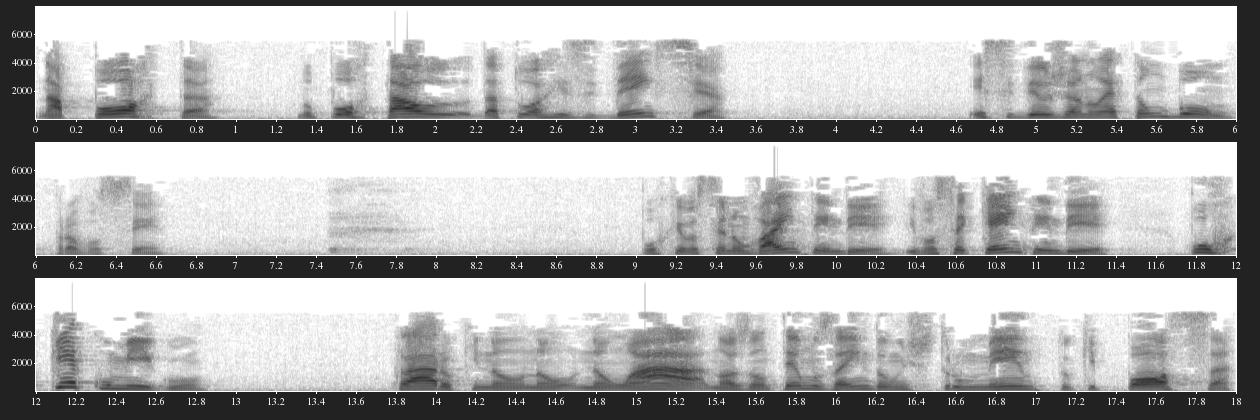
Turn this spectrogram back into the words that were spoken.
na porta, no portal da tua residência, esse Deus já não é tão bom para você. Porque você não vai entender e você quer entender. Por que comigo? Claro que não, não, não há, nós não temos ainda um instrumento que possa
